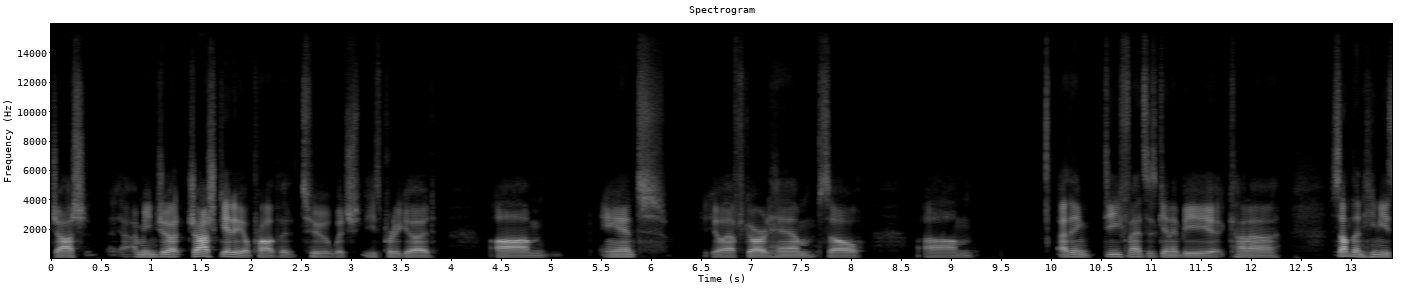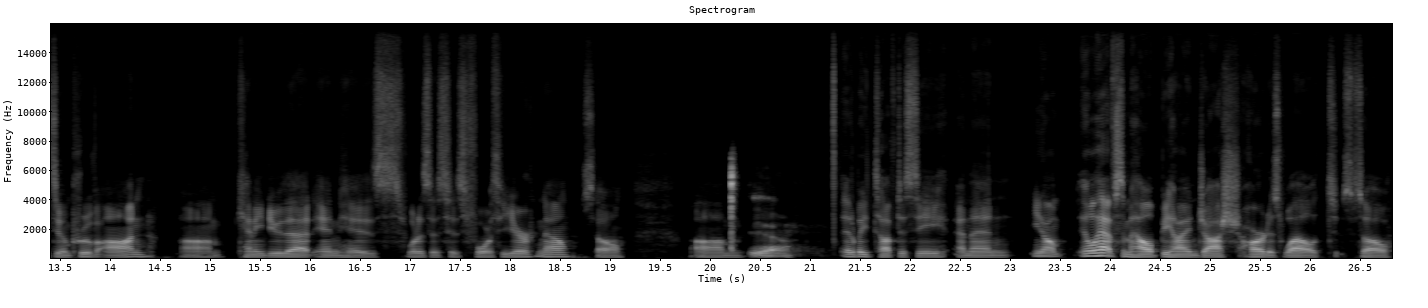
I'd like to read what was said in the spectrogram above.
Josh. I mean J- Josh Giddey will probably play two, which he's pretty good. Um, Ant, you'll have to guard him. So um, I think defense is going to be kind of something he needs to improve on. Um, can he do that in his what is this his fourth year now? So um, yeah, it'll be tough to see. And then you know he'll have some help behind Josh Hart as well. So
